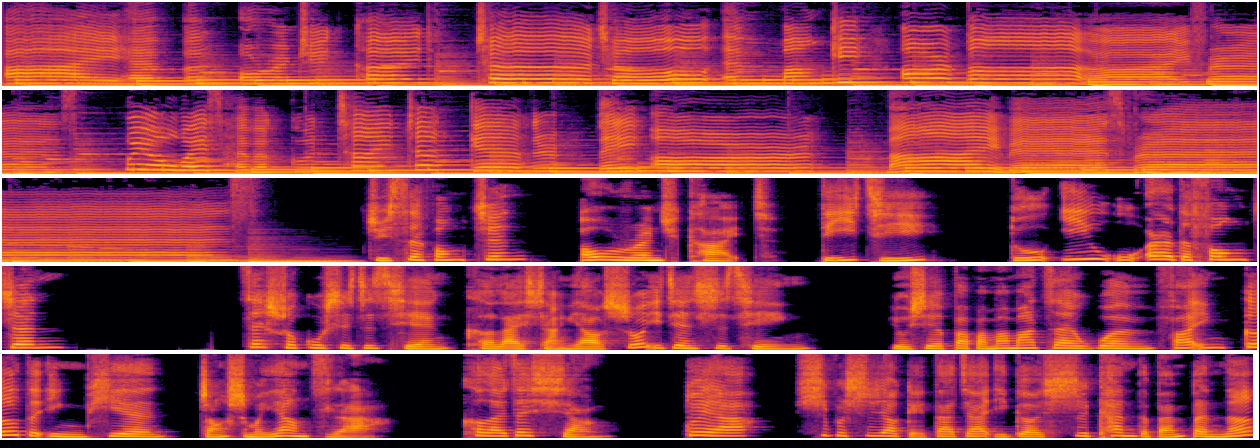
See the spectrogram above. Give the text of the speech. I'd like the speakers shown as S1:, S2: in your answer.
S1: I have an orange kite. Turtle and monkey are my friends. We always have a good time together. They are my best friends.
S2: 橘色风筝 Orange Kite 第一集，独一无二的风筝。在说故事之前，克莱想要说一件事情。 有些爸爸妈妈在问发音歌的影片长什么样子啊？克莱在想，对啊，是不是要给大家一个试看的版本呢？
